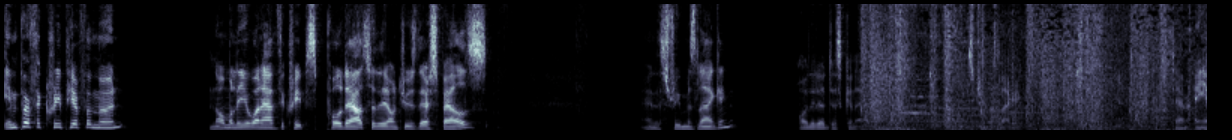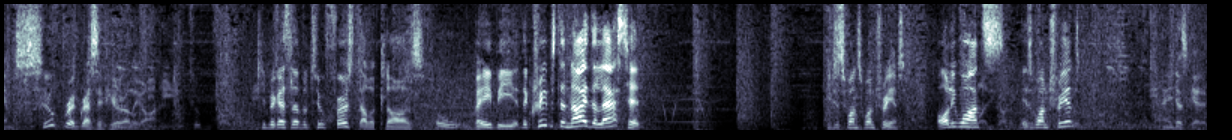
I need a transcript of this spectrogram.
Imperfect creep here for Moon. Normally you want to have the creeps pulled out so they don't use their spells. And the stream is lagging. Or did I disconnect? Stream was lagging. Damn, I am super aggressive here early on. Keep guys level 2 first, double claws. Oh, baby. The creeps denied the last hit. He just wants one treant. All he wants is one treant. And he does get it.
